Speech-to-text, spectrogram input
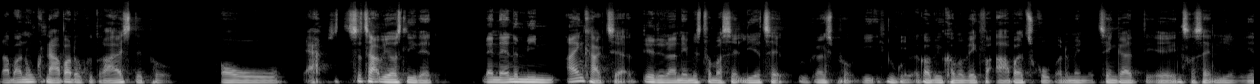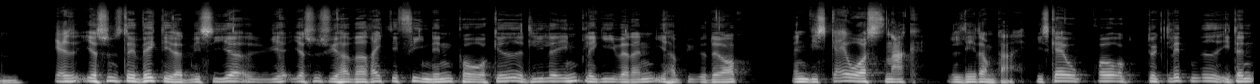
Der var nogle knapper, der kunne drejes lidt på. Og ja, så, så tager vi også lige den blandt andet min egen karakter, det er det, der er nemmest for mig selv lige at tage udgangspunkt i. Nu ved jeg godt, at vi kommer væk fra arbejdsgrupperne, men jeg tænker, at det er interessant lige at vende. Jeg, jeg synes, det er vigtigt, at vi siger, vi, jeg synes, vi har været rigtig fint inde på og givet et lille indblik i, hvordan I har bygget det op. Men vi skal jo også snakke lidt om dig. Vi skal jo prøve at dykke lidt ned i den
